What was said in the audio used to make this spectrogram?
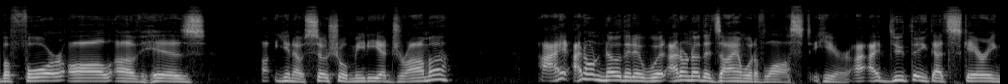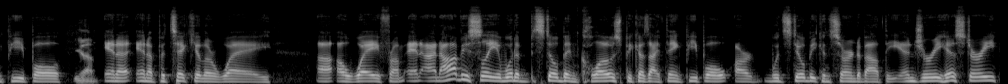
before all of his, uh, you know, social media drama, I, I don't know that it would. I don't know that Zion would have lost here. I, I do think that's scaring people Yeah. in a in a particular way uh, away from and, and obviously it would have still been close because I think people are would still be concerned about the injury history.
